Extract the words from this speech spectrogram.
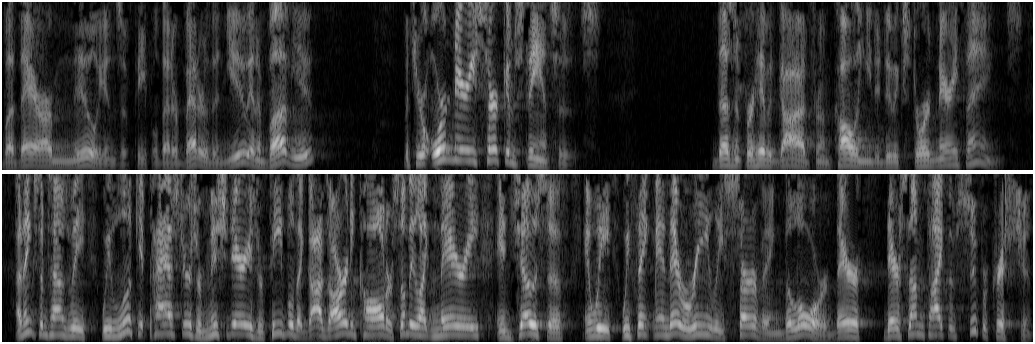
but there are millions of people that are better than you and above you. But your ordinary circumstances doesn't prohibit God from calling you to do extraordinary things. I think sometimes we, we look at pastors or missionaries or people that God's already called or somebody like Mary and Joseph and we, we think, man, they're really serving the Lord. They're, they're some type of super Christian.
